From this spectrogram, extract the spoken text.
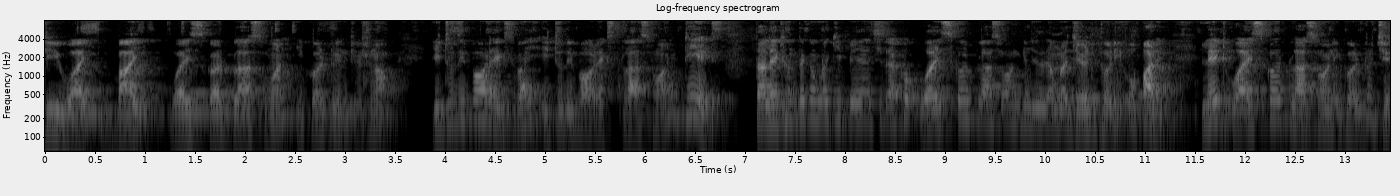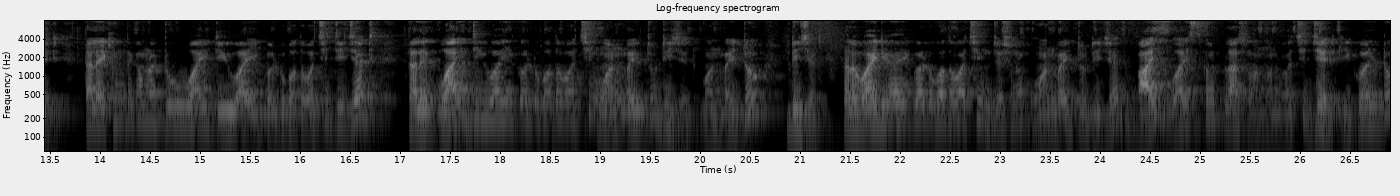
dy by y square plus one equal to integration of e to the power x by e to the power x plus one dx তাহলে এখান থেকে আমরা কি পেয়ে যাচ্ছি? দেখো ওয়াই স্কোয়ার প্লাস ওয়ানকে যদি আমরা জেড ধরি, ওপারে let y square plus one equal to z তাহলে এখান থেকে আমরা two y d y equal to কত পাচ্ছি? ডিজেড তাহলে y d y equal to কত পাচ্ছি? One by two dz one by two dz তাহলে y d y equal to কত পাচ্ছি? Integration of one by two dz by y square plus one মানে পাচ্ছি z equal to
